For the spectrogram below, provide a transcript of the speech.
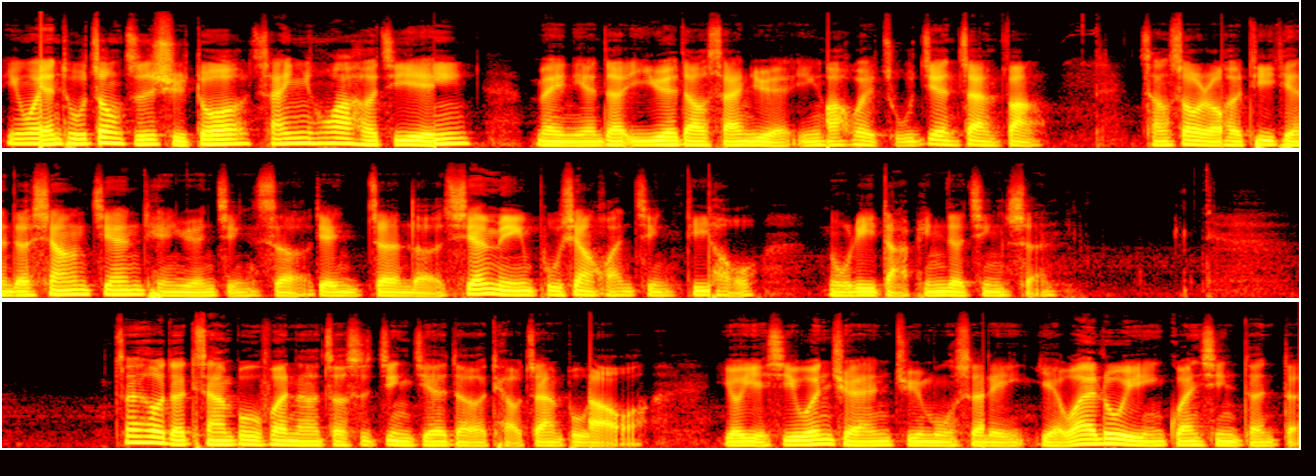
因为沿途种植许多山樱花和吉野樱，每年的一月到三月，樱花会逐渐绽放。长寿柔和梯田的乡间田园景色，见证了先民不向环境低头、努力打拼的精神。最后的第三部分呢，则是进阶的挑战步道有野溪温泉、巨木森林、野外露营、观星等等。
